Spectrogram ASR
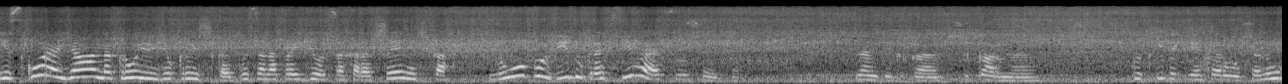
И скоро я накрою ее крышкой. Пусть она пройдется хорошенечко. Ну, по виду красивая, слушайте. Гляньте, какая шикарная. Куски такие хорошие. Ну,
